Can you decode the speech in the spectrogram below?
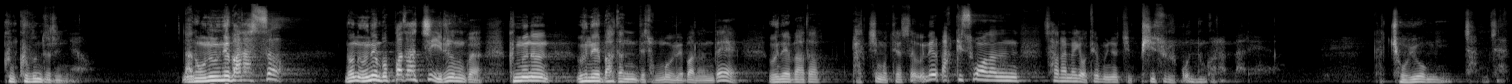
그럼 그분들은요. 나는 오늘 은혜 받았어. 넌 은혜 못 받았지? 이러는 거야. 그러면은 은혜 받았는데, 정말 은혜 받았는데, 은혜 받아 받지 못해서 은혜를 받기 소원하는 사람에게 어떻게 보면 지금 비수를 꽂는 거란 말이에요. 그러니까 조용히 잠잠히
